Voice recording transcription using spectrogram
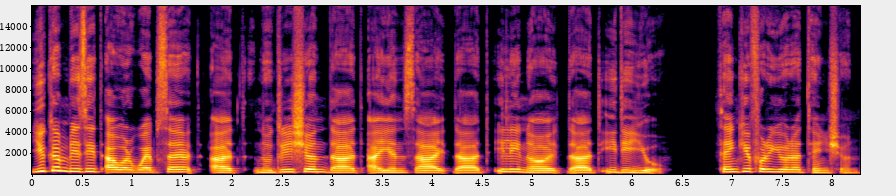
you can visit our website at nutrition.ansci.illinois.edu. Thank you for your attention.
